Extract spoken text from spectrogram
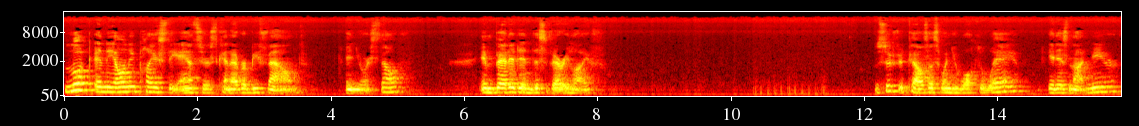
Look in the only place the answers can ever be found in yourself, embedded in this very life. The sutra tells us when you walk away, it is not near,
